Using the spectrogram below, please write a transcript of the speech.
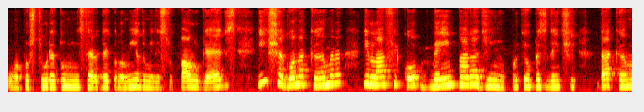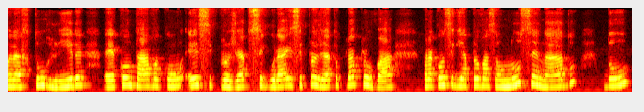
uma postura do Ministério da Economia, do ministro Paulo Guedes, e chegou na Câmara e lá ficou bem paradinho, porque o presidente da Câmara, Arthur Lira, é, contava com esse projeto, segurar esse projeto para aprovar, para conseguir aprovação no Senado do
